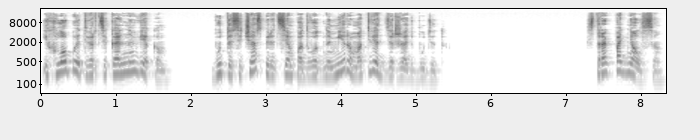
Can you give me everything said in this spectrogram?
и хлопает вертикальным веком, будто сейчас перед всем подводным миром ответ держать будет. Страк поднялся,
